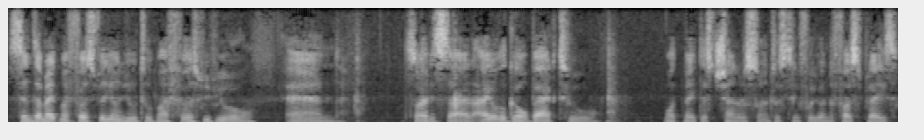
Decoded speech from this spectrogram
since I made my first video on YouTube, my first review, and so I decided I will go back to what made this channel so interesting for you in the first place,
